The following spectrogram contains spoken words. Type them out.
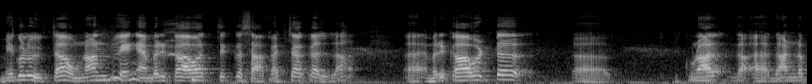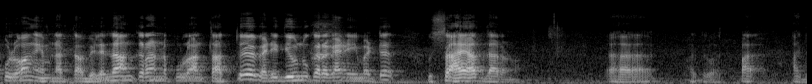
මේගොල්ලෝ ඉතා උනන්දුවෙන් ඇමරිකාවත් එක්ක සාකච්ඡා කළා ඇමරිකාවට විකුණා ගන්න පුළුවන් එහෙම නැත්නම් වෙළඳාම් කරන්න පුළුවන් තත්ත්වය වැඩි දියුණු කර ගැනීමට උත්සාහයක් දරනවා. අද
